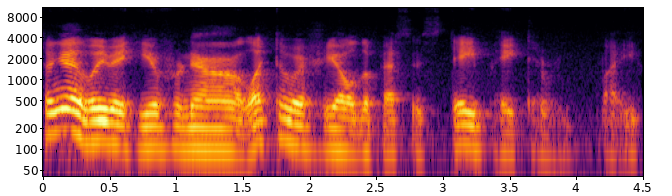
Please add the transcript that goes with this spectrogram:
So I'm gonna leave it here for now. I'd like to wish you all the best and stay baked, everybody.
